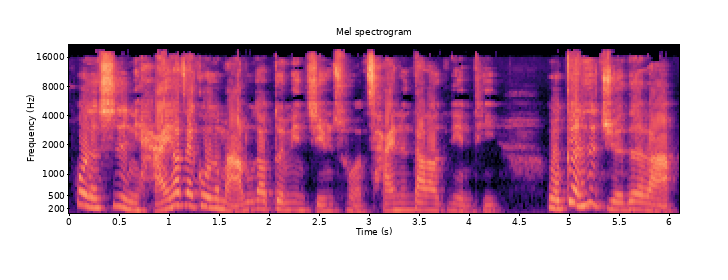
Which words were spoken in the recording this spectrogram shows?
或者是你还要再过个马路到对面捷运处才能搭到电梯。我个人是觉得啦，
